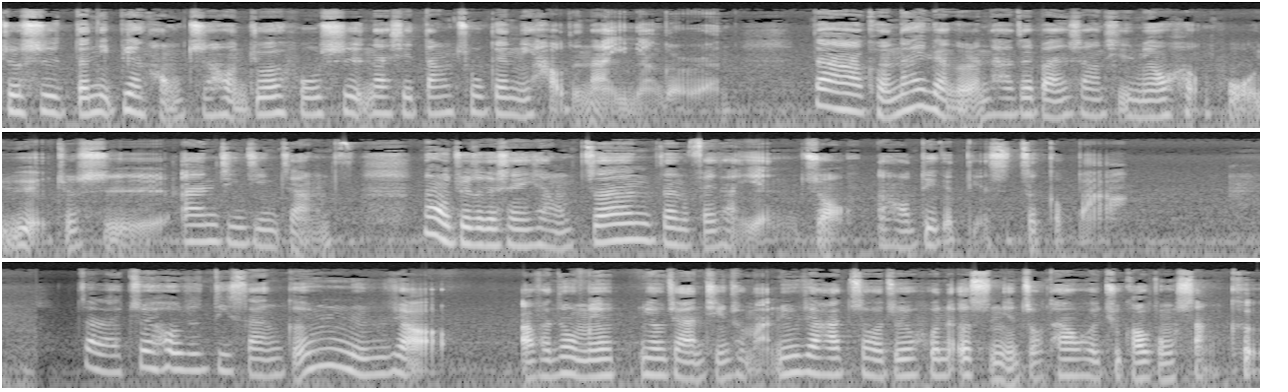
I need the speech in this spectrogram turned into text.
就是等你变红之后，你就会忽视那些当初跟你好的那一两个人。但可能那一两个人他在班上其实没有很活跃，就是安安静静这样子。那我觉得这个现象真真的非常严重。然后第二个点是这个吧。再来最后就是第三个，因为女主角啊，反正我没有没有讲很清楚嘛。女主角她之后就是混了二十年之后，她会回去高中上课。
